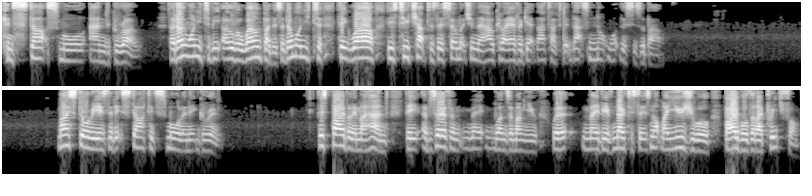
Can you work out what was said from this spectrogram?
can start small and grow. So I don't want you to be overwhelmed by this. I don't want you to think, wow, these two chapters, there's so much in there. How could I ever get that out of it? That's not what this is about. My story is that it started small and it grew. This Bible in my hand, the observant ones among you will maybe have noticed that it's not my usual Bible that I preach from.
